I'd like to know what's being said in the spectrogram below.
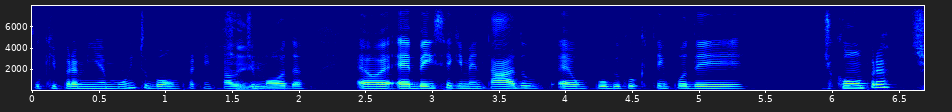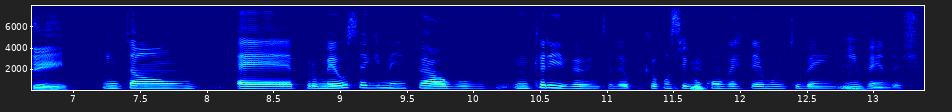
o que para mim é muito bom para quem fala de Sim. moda. É, é bem segmentado, é um público que tem poder de compra. Sim. Então, é, para o meu segmento é algo incrível, entendeu? Porque eu consigo Sim. converter muito bem em vendas.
